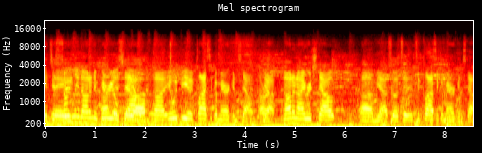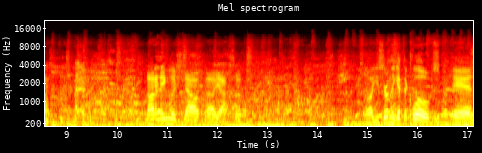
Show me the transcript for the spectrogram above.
it's, It's a certainly not an imperial it's a, stout. um, uh, it would be a classic American stout. yeah, not an Irish stout. Um, yeah, so it's a it's a classic American stout. Not an English stout. Uh, yeah, so Well, you certainly get the cloves, and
